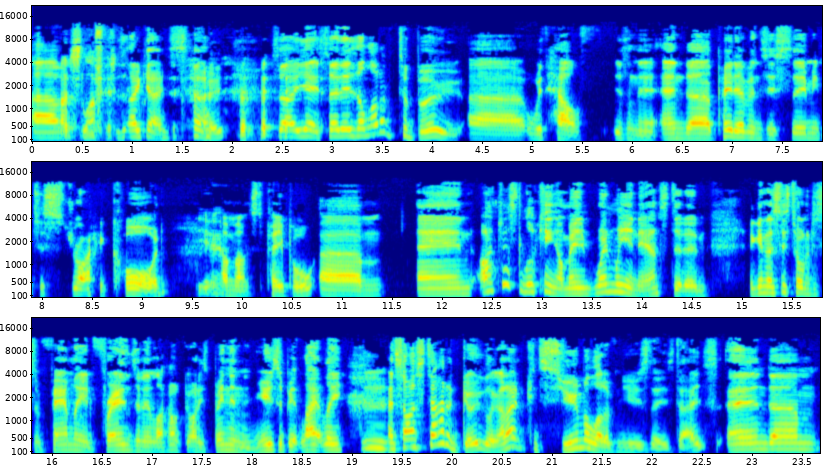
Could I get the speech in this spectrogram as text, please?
Um, I just love it. okay, so so yeah, so there's a lot of taboo uh, with health, isn't there? And uh, Pete Evans is seeming to strike a chord Yeah. amongst people. Um, and I was just looking. I mean, when we announced it, and again, I was just talking to some family and friends, and they're like, "Oh God, he's been in the news a bit lately." Mm. And so I started googling. I don't consume a lot of news these days, and um,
